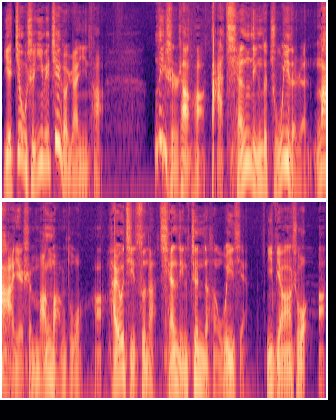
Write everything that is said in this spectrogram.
也就是因为这个原因哈。历史上哈打乾陵的主意的人那也是茫茫多啊，还有几次呢？乾陵真的很危险。你比方说啊，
